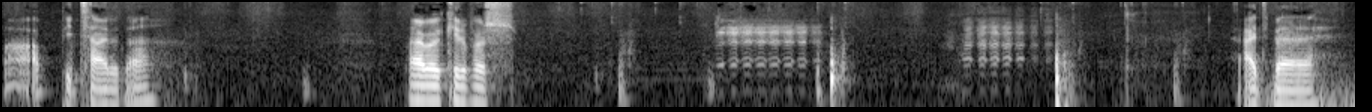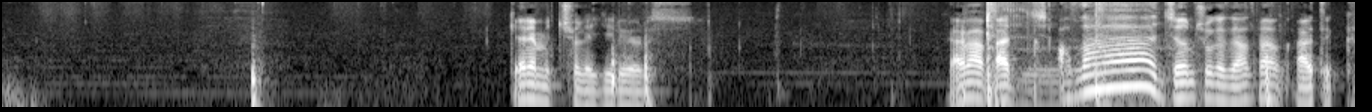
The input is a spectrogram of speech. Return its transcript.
Hop bir tane daha. Merhaba Creeper. Hadi be. Gene mi çöle giriyoruz? Galiba ben... Allah! Canım çok azaldı. Ben artık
